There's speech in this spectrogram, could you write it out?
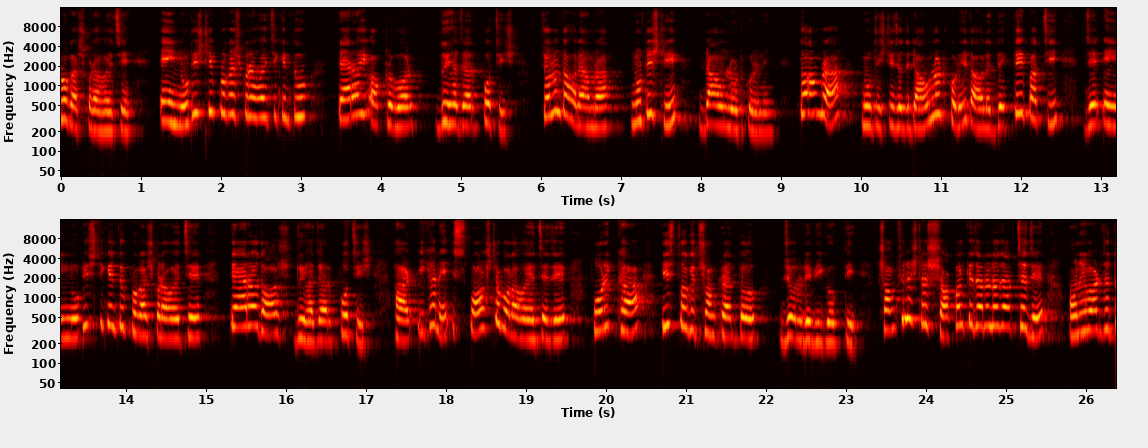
প্রকাশ করা হয়েছে। এই নোটিশটি প্রকাশ করা হয়েছে কিন্তু তেরোই অক্টোবর দুই হাজার পঁচিশ। চলুন তাহলে আমরা নোটিশটি ডাউনলোড করে নিই। তো আমরা নোটিশটি যদি ডাউনলোড করি, তাহলে দেখতেই পাচ্ছি যে এই নোটিশটি কিন্তু প্রকাশ করা হয়েছে তেরো দশ দুই হাজার পঁচিশ। আর এখানে স্পষ্ট বলা হয়েছে যে পরীক্ষা স্থগিত সংক্রান্ত জরুরি বিজ্ঞপ্তি। সংশ্লিষ্ট সকলকে জানানো যাচ্ছে যে অনিবার্যত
